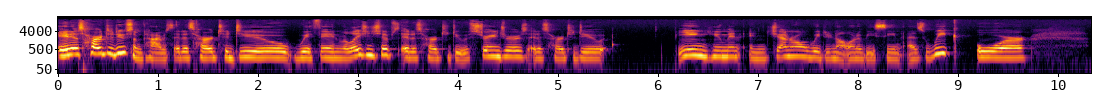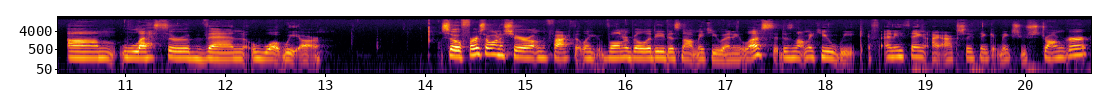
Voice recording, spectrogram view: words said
it is hard to do sometimes. It is hard to do within relationships, it is hard to do with strangers, it is hard to do being human in general. We do not want to be seen as weak or um, lesser than what we are. So, first, I want to share on the fact that like vulnerability does not make you any less. It does not make you weak. If anything, I actually think it makes you stronger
